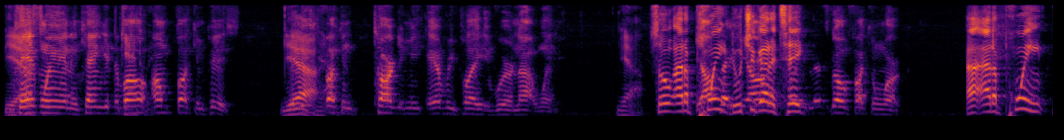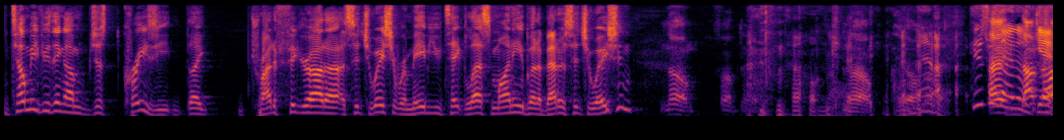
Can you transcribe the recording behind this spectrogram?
Can't win and can't get the ball. I'm fucking pissed. Yeah. Just fucking target me every play if we're not winning. Yeah. So at a point, take don't you got to take Let's go fucking work. at a point? Tell me if you think I'm just crazy. Like try to figure out a, a situation where maybe you take less money but a better situation. No, fuck that. No, No, hell no. Never. Here's what I don't Dr. get.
